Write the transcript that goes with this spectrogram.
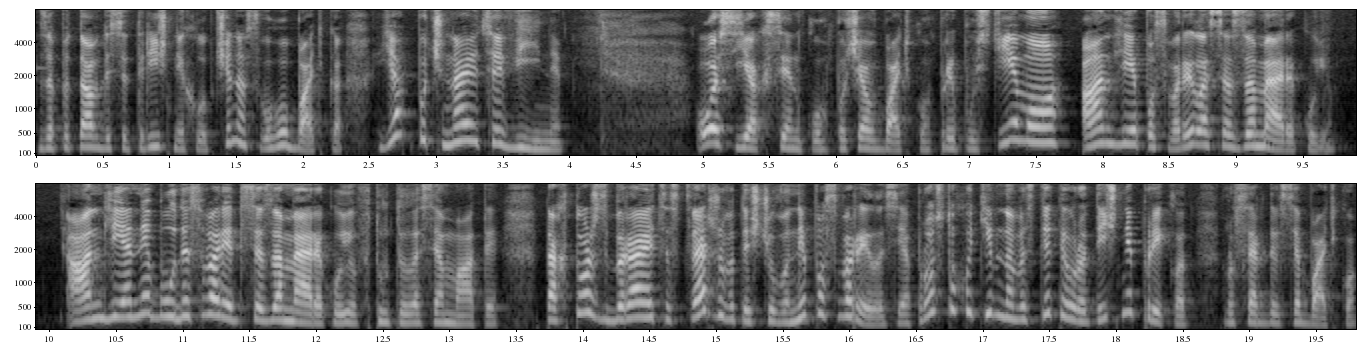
запитав десятирічний хлопчина свого батька, як починаються війни? Ось як, синку, почав батько. Припустімо, Англія посварилася з Америкою. Англія не буде сваритися з Америкою, втрутилася мати. Та хто ж збирається стверджувати, що вони посварилися? Я просто хотів навести теоретичний приклад, розсердився батько.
